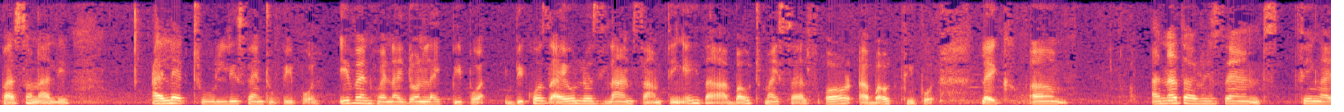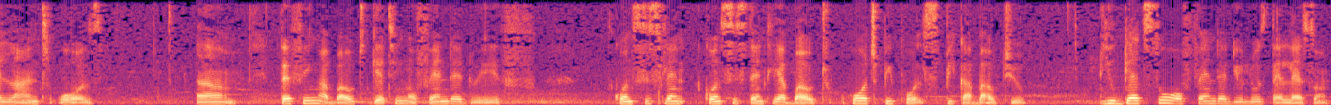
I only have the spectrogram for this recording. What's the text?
personally i like to listen to people even when i don't like people because i always learn something either about myself or about people. Like um, another recent thing i learned was um, the thing about getting offended with consistent consistently about what people speak about you. You get so offended you lose the lesson.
